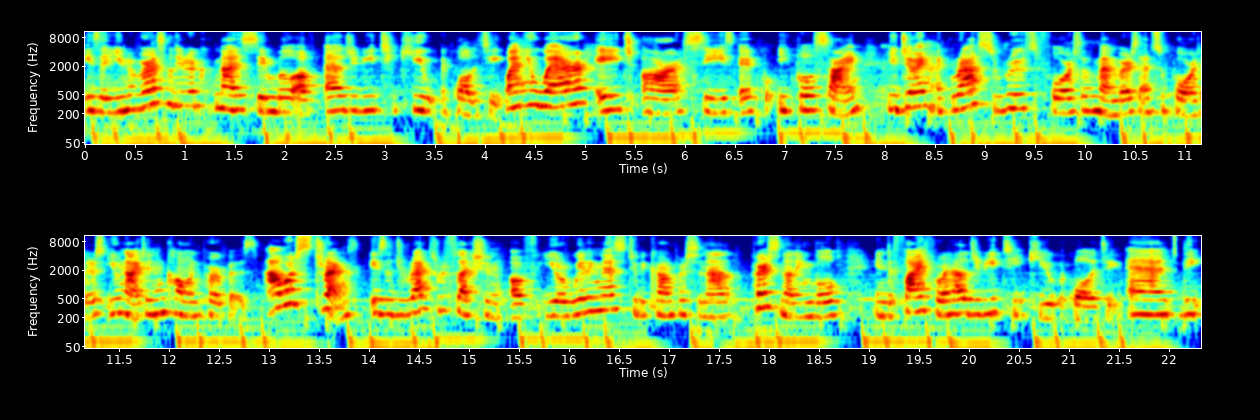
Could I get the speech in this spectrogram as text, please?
is a universally recognized symbol of LGBTQ equality. When you wear HRC's equal sign you join a grassroots force of members and supporters united in common purpose. Our strength is a direct reflection of your willingness to become personal personally involved in the fight for LGBTQ equality. And the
